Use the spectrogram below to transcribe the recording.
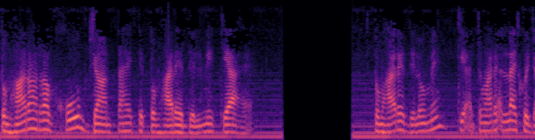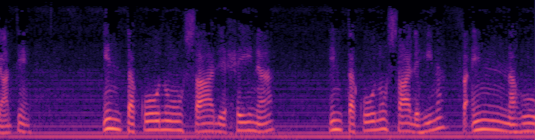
تمہارا رب خوب جانتا ہے کہ تمہارے دل میں کیا ہے۔ تمہارے دلوں میں کیا تمہارے اللہ اس کو جانتے ہیں۔ ان تکون صالحین ان تکون صالحین فإنه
